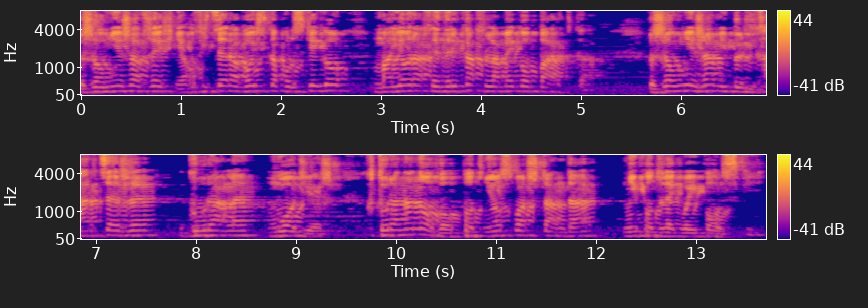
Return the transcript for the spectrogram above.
żołnierza września, oficera Wojska Polskiego, majora Henryka Flamego Bartka. Żołnierzami byli harcerze, górale, młodzież, która na nowo podniosła sztandar niepodległej Polski.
